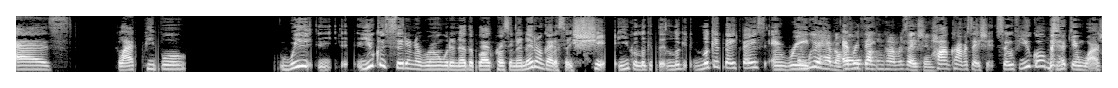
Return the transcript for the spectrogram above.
as Black people, we you could sit in a room with another black person and they don't got to say shit. You can look at the look at look at their face and read And we're having a whole fucking conversation. hot conversation. So if you go back and watch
